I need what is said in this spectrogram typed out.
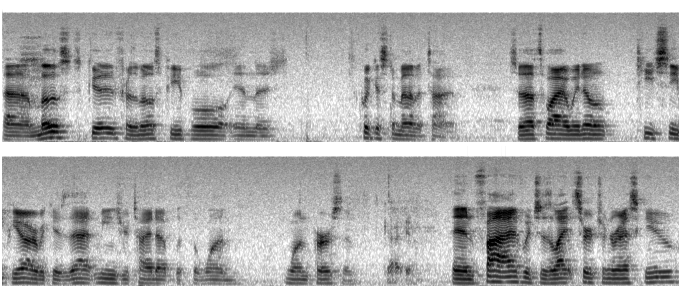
uh, most good for the most people in the quickest amount of time. So that's why we don't teach CPR because that means you're tied up with the one one person. Got you. And five, which is light search and rescue,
